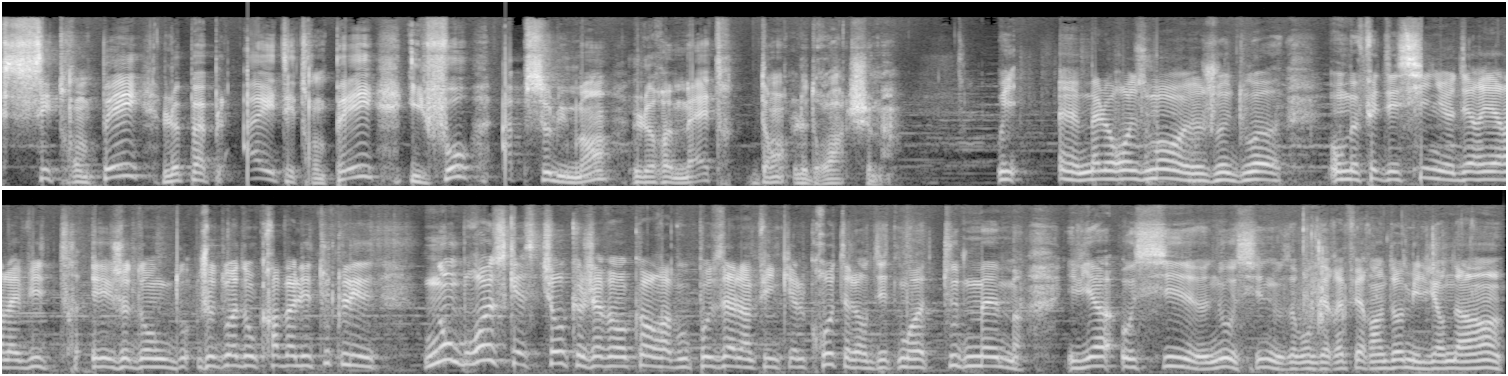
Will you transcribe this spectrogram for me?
s'est trompé, le peuple a été trompé, il faut absolument le remettre dans le droit chemin. Oui, euh, malheureusement, euh, je dois, on me fait des signes derrière la vitre et je, donc, dois donc ravaler toutes les nombreuses questions que j'avais encore à vous poser Alain Finkielkraut. Alors dites-moi tout de même, il y a aussi, euh, nous aussi, nous avons des référendums, il y en a un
